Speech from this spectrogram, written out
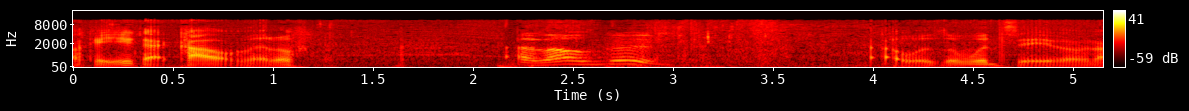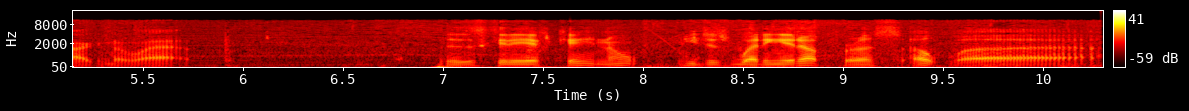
Okay, you got column metal. Oh, that was good. That was a wood save, I'm not gonna lie. Does this get AFK? Nope, he just wetting it up for us. Oh, uh...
